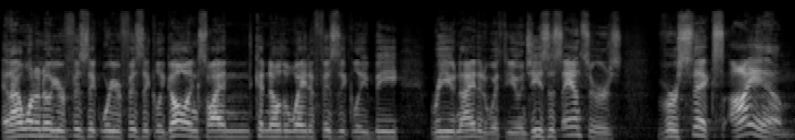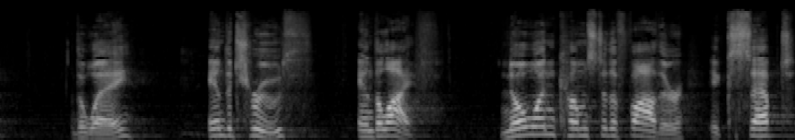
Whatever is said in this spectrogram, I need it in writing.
and I want to know your physic- where you're physically going so I can know the way to physically be reunited with you. And Jesus answers, verse 6 I am the way and the truth and the life. No one comes to the Father except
